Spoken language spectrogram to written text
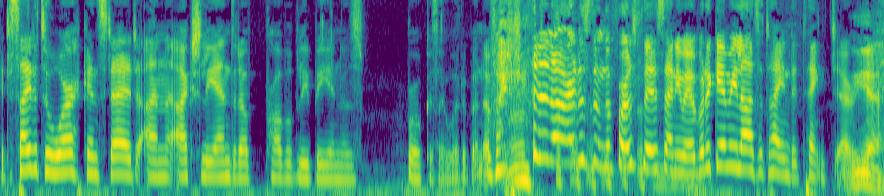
I decided to work instead, and actually ended up probably being as broke as I would have been if I'd been an artist in the first place anyway. But it gave me lots of time to think, Jerry. Yeah.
